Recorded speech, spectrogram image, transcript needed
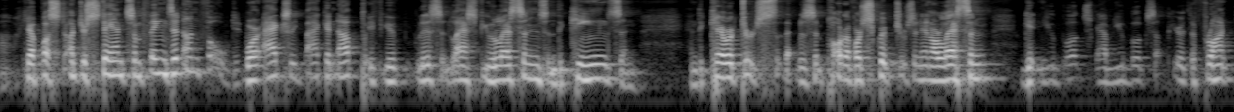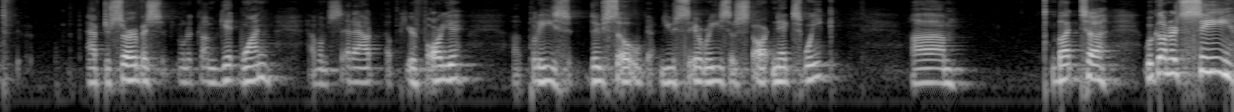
uh, help us to understand some things that unfolded. We're actually backing up, if you've listened last few lessons, and the kings and, and the characters that was part of our scriptures and in our lesson. Get new books. We have new books up here at the front after service. If you want to come get one, have them set out up here for you. Uh, please do so. New series will start next week. Um, but uh, we're going to see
